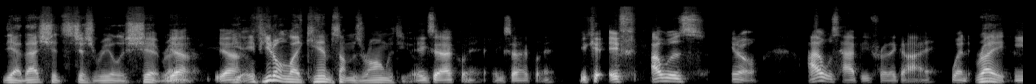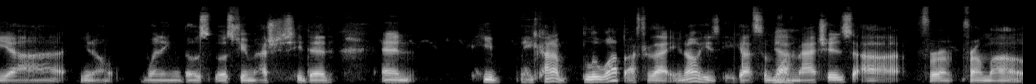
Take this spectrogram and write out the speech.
Yeah, that shit's just real as shit, right? Yeah, yeah. If you don't like him, something's wrong with you. Exactly, exactly. You can if I was, you know, I was happy for the guy when right he, uh, you know, winning those those few matches he did, and he he kind of blew up after that. You know, he's he got some yeah. more matches uh, from from uh,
